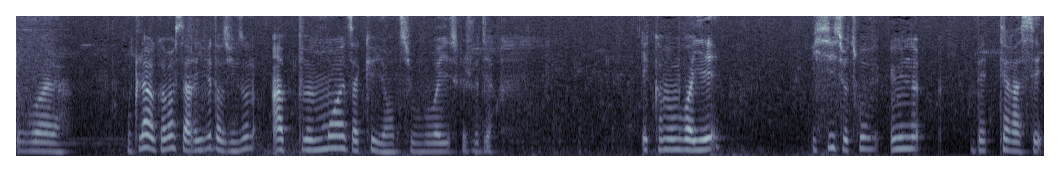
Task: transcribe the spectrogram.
voilà. Donc là, on commence à arriver dans une zone un peu moins accueillante, si vous voyez ce que je veux dire. Et comme vous voyez, ici se trouve une bête terrassée.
